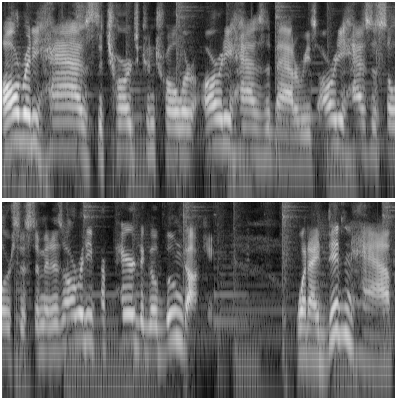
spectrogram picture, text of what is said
already has the charge controller, already has the batteries, already has the solar system, and is already prepared to go boondocking. What I didn't have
